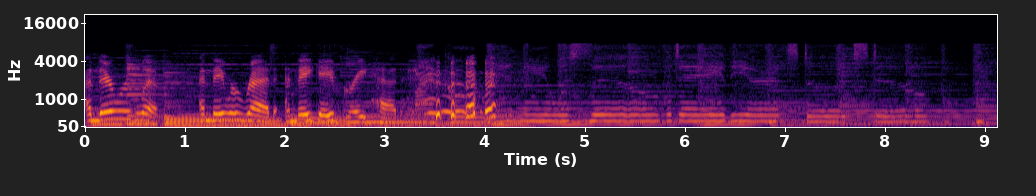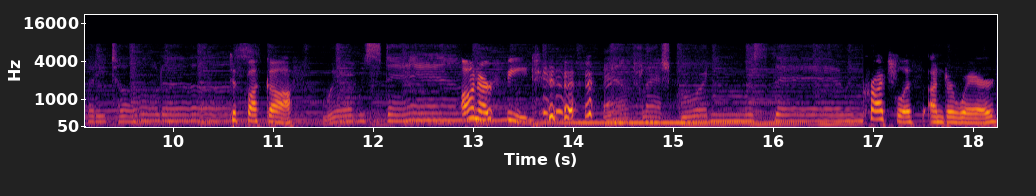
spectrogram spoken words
And there were lips, and they were red, and they gave great head. Michael Rennie was velvet day the earth stood still. But he told us To fuck off. where we stand. On our feet. And Flash Gordon was there in Crotchless underwear.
